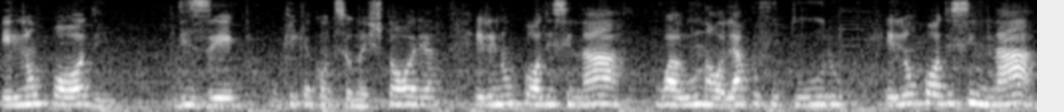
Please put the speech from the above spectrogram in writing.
Ele não pode dizer o que, que aconteceu na história. Ele não pode ensinar o aluno a olhar para o futuro. Ele não pode ensinar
